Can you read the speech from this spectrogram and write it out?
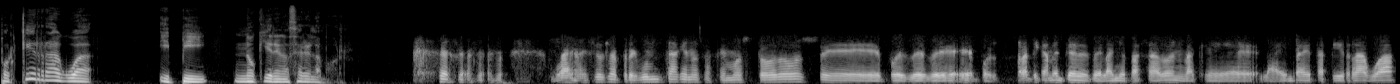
¿Por qué Ragua y Pi no quieren hacer el amor? bueno, esa es la pregunta que nos hacemos todos, eh, pues desde, eh, pues prácticamente desde el año pasado, en la que la hembra de tapir Ragua,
